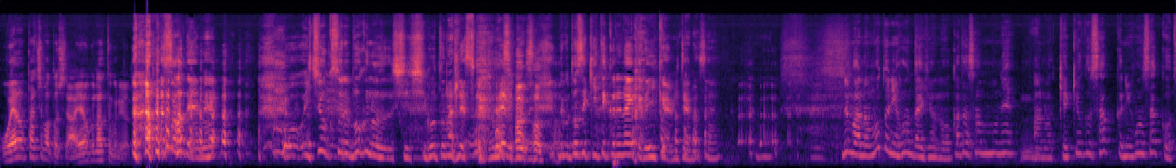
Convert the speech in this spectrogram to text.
親の立場として危うくなってくるよね。そうだよね。お一応それ僕のし仕事なんですけどね。みたいなそうそうそう。でもどうせ聞いてくれないからいいかみたいなさでもあの元日本代表の岡田さんもね、うん。あの結局サッカー日本サッカーを突き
